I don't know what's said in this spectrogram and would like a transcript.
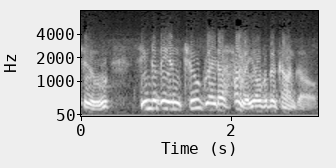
too, seem to be in too great a hurry over the Congo.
